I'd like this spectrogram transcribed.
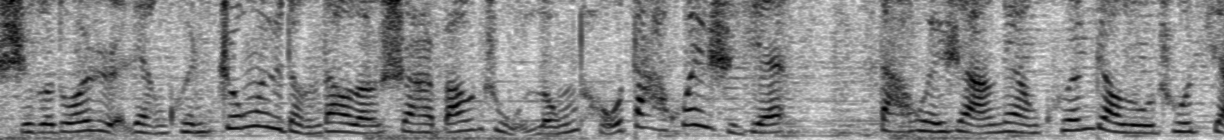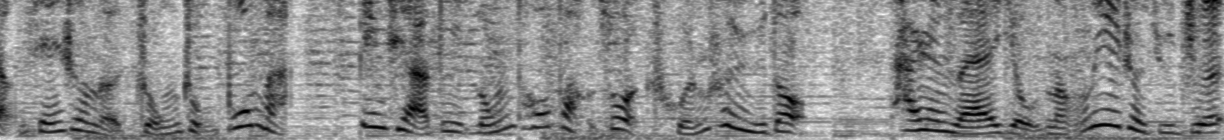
时隔多日，亮坤终于等到了十二帮主龙头大会时间。大会上，亮坤表露出蒋先生的种种不满，并且啊对龙头宝座蠢蠢欲动。他认为有能力者居之，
